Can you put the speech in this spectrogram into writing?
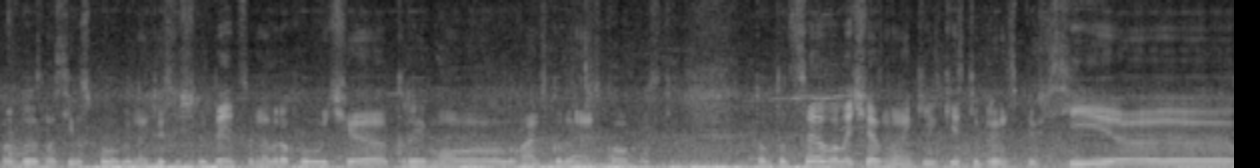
приблизно 7,5 тисяч людей, це не враховуючи Криму, Луганську, Донецьку області. Тобто це величезна кількість і в принципі всі е,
